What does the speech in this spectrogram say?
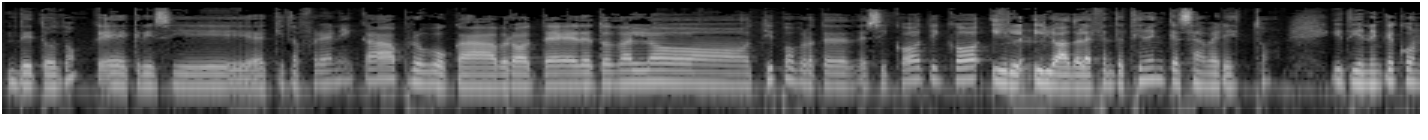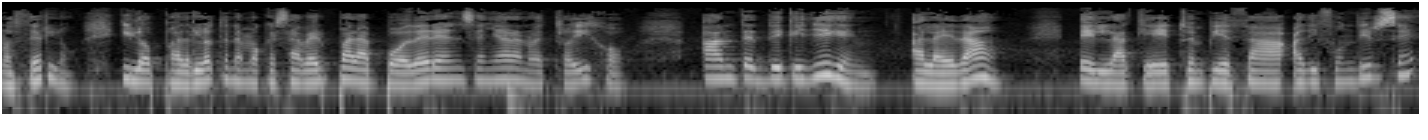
de todo, que crisis esquizofrénica, provoca brotes de todos los tipos, brotes de psicóticos, y, Sí. y los adolescentes tienen que saber esto y tienen que conocerlo. Y los padres lo tenemos que saber para poder enseñar a nuestros hijos antes de que lleguen a la edad en la que esto empieza a difundirse,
